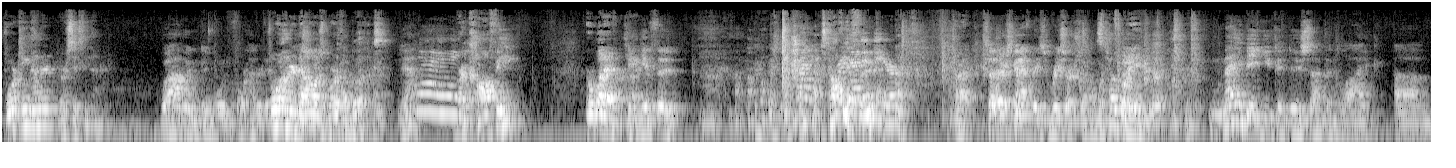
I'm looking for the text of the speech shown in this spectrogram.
fourteen hundred, or sixteen hundred. Well, I wouldn't do more than four hundred. $400 worth of books. Yeah, Yay! or coffee, or whatever. can't give food. Right, Is coffee bring a that in food? here. All right. So there's gonna have to be some research done on what you put into. Maybe you could do something like, um,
